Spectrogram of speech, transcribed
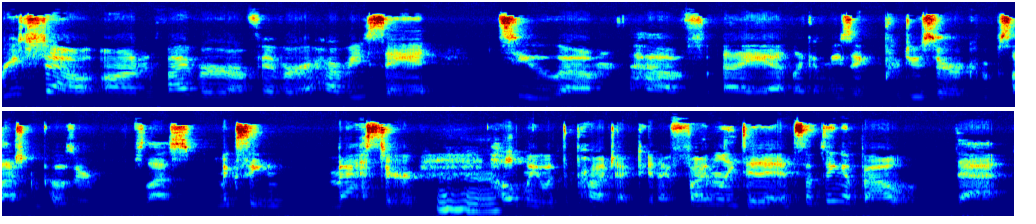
reached out on Fiverr or Fiverr, however you say it to um, have a like a music producer slash composer slash mixing master mm-hmm. help me with the project, and I finally did it. And something about that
